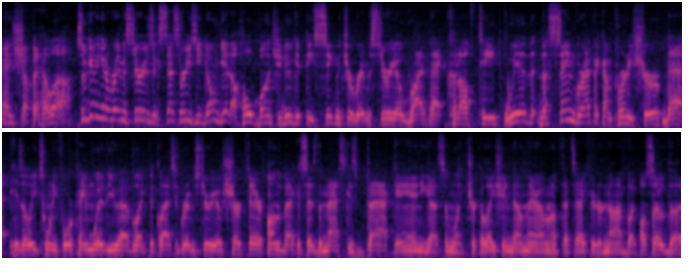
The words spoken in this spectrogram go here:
and shut the hell up. So getting into Rey Mysterio's accessories, you don't get a whole bunch. You do get the signature Rey Mysterio Ryback cutoff tee with the same graphic, I'm pretty sure, that his Elite 24 came with. You have like the classic Rey Mysterio shirt there. On the back, it says the mask is back, and you got some like triculation down there. I don't know if that's accurate or not, but also the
